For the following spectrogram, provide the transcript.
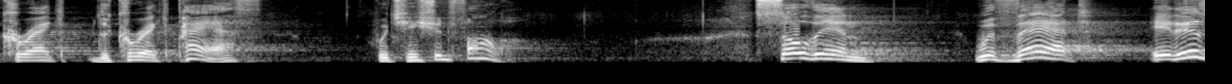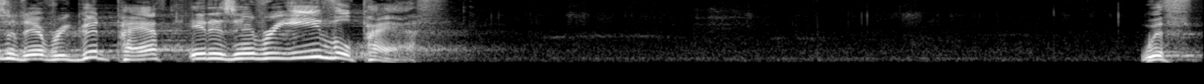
correct, the correct path which he should follow. So then, with that, it isn't every good path, it is every evil path. With,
